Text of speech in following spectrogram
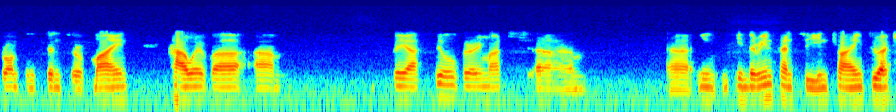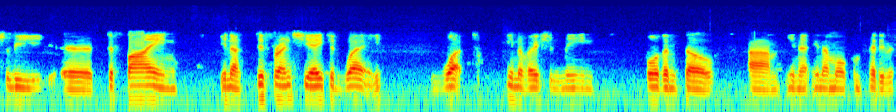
front and center of mind. However, um, they are still very much um, uh, in, in their infancy in trying to actually uh, define in a differentiated way what innovation means for themselves um, in, a, in a more competitive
